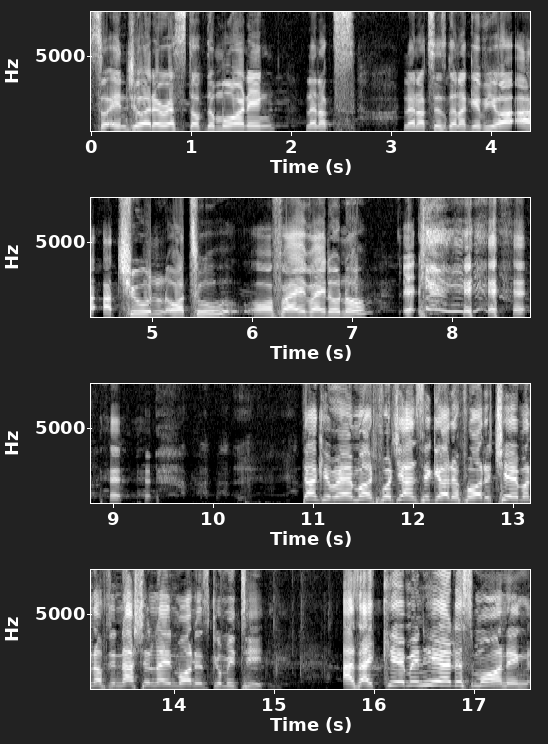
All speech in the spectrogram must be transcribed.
So enjoy the rest of the morning. Lennox, Lennox is gonna give you a, a, a tune or two or five, I don't know. Thank you very much. Put your hands together for the chairman of the National Nine Mornings Committee. As I came in here this morning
